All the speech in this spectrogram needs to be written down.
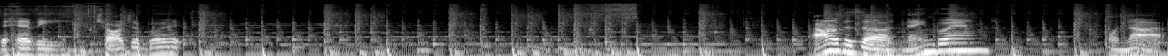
the heavy charger brick. I don't know if this is a name brand or not.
